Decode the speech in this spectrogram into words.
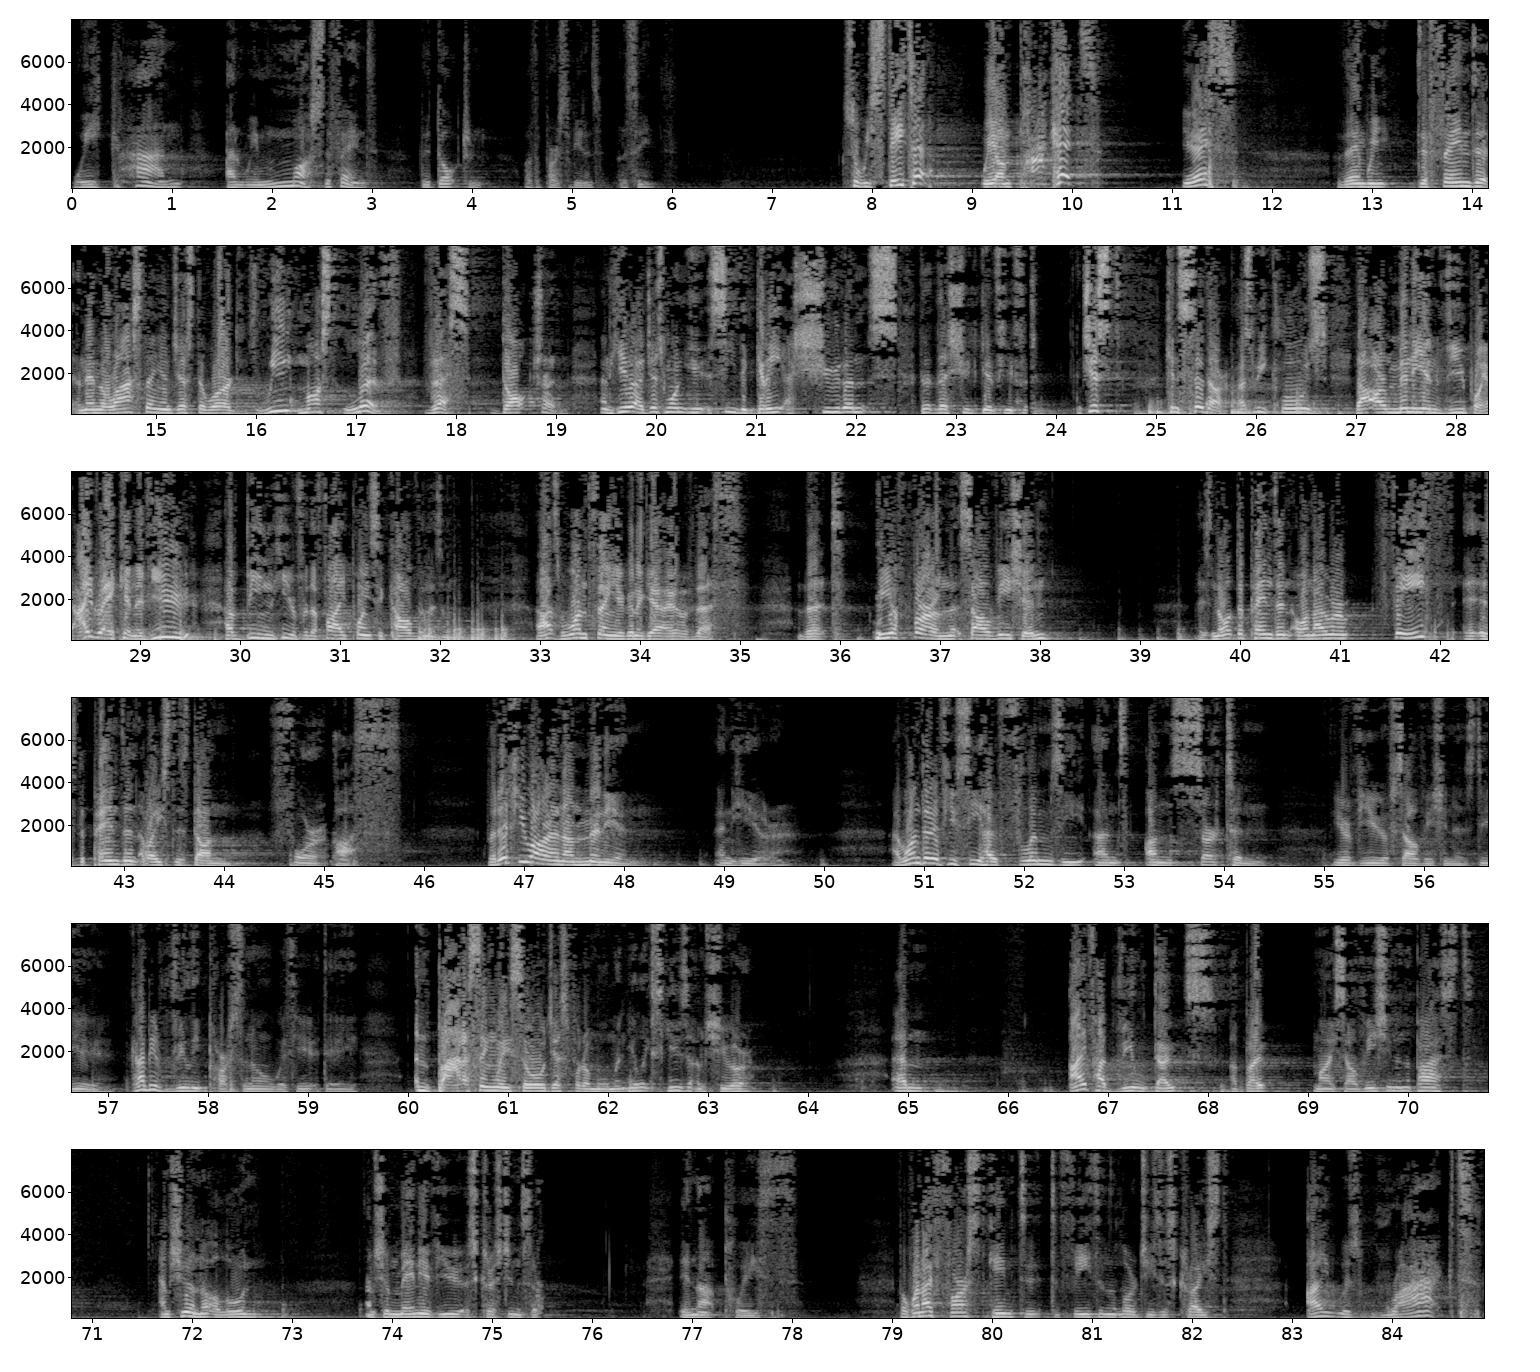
We can and we must defend the doctrine of the perseverance of the saints. So we state it, we unpack it, yes, then we defend it, and then the last thing in just a word, we must live this doctrine. And here I just want you to see the great assurance that this should give you. Just consider as we close that Arminian viewpoint. I reckon if you have been here for the five points of Calvinism, that's one thing you're going to get out of this. That we affirm that salvation is not dependent on our faith, it is dependent on Christ has done for us. But if you are an Arminian in here, I wonder if you see how flimsy and uncertain your view of salvation is, do you? Can I be really personal with you today? Embarrassingly so, just for a moment. You'll excuse it, I'm sure. Um, I've had real doubts about my salvation in the past. I'm sure I'm not alone. I'm sure many of you as Christians are in that place. But when I first came to, to faith in the Lord Jesus Christ, I was racked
